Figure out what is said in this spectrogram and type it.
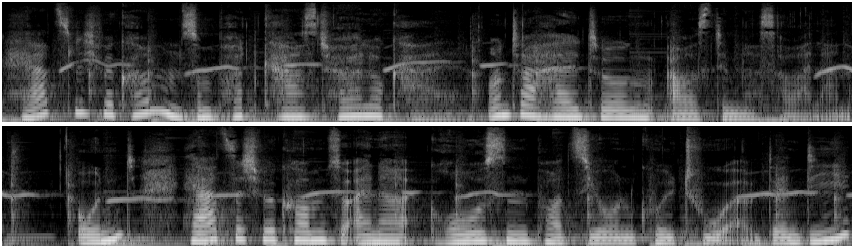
Herzlich willkommen zum Podcast Hörlokal, Unterhaltung aus dem Nassauer Land. Und herzlich willkommen zu einer großen Portion Kultur, denn die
